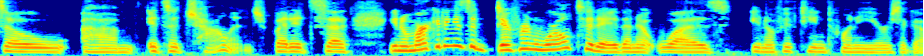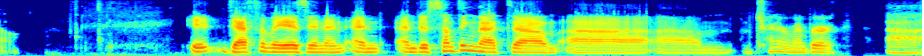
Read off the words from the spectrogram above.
so um, it's a challenge, but it's a, you know, marketing is a different world today than it was, you know, 15, 20 years ago. It definitely is, and and and, and there's something that um, uh, um, I'm trying to remember. Uh,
